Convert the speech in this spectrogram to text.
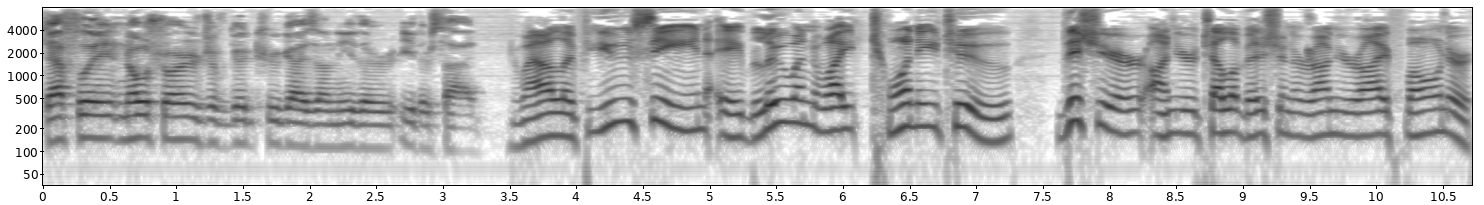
definitely no shortage of good crew guys on either either side. Well, if you've seen a blue and white 22 this year on your television or on your iPhone or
